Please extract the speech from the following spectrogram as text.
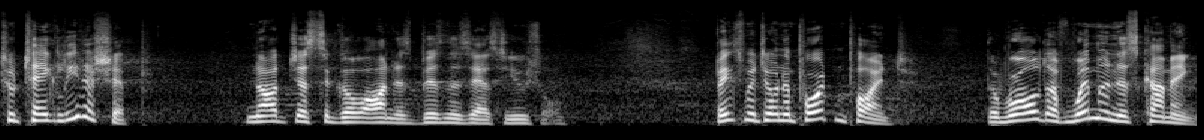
to take leadership, not just to go on as business as usual. Brings me to an important point. The world of women is coming.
